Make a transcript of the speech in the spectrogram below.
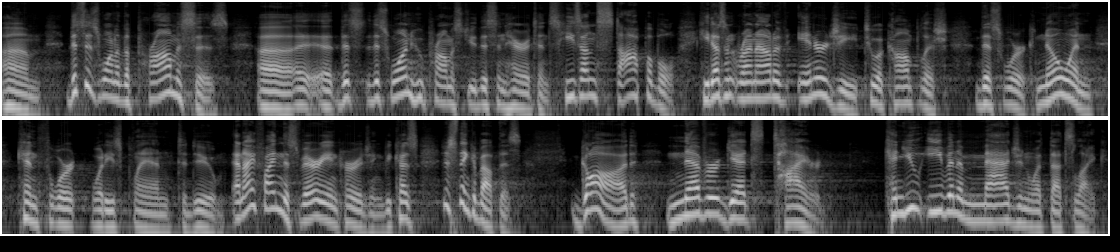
Um, this is one of the promises. Uh, uh, this, this one who promised you this inheritance, he's unstoppable. He doesn't run out of energy to accomplish this work. No one can thwart what he's planned to do. And I find this very encouraging because just think about this God never gets tired. Can you even imagine what that's like?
